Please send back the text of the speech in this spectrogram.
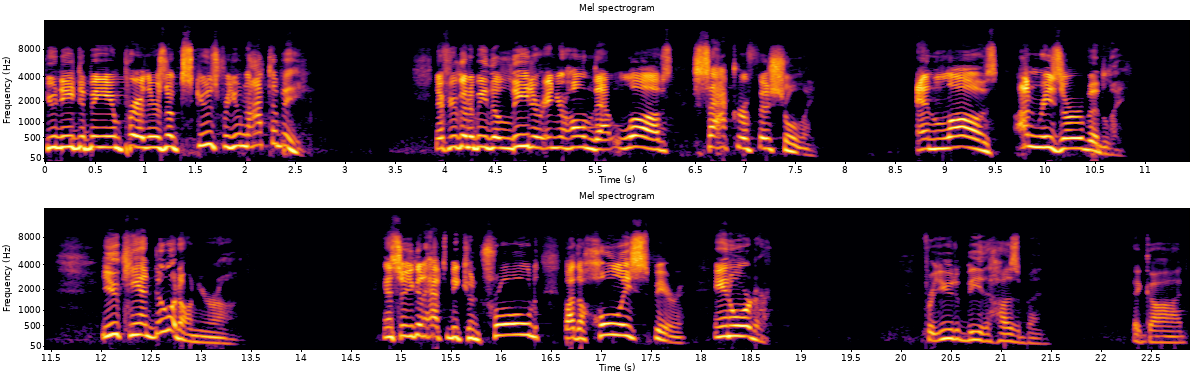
You need to be in prayer. There's no excuse for you not to be. If you're going to be the leader in your home that loves sacrificially and loves unreservedly, you can't do it on your own. And so you're going to have to be controlled by the Holy Spirit in order for you to be the husband that God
